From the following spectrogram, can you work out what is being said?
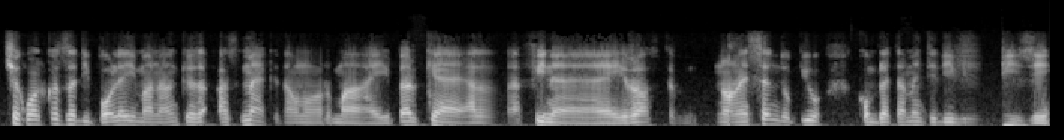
c'è qualcosa di Poleiman anche a SmackDown ormai, perché alla fine i roster, non essendo più completamente divisi,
